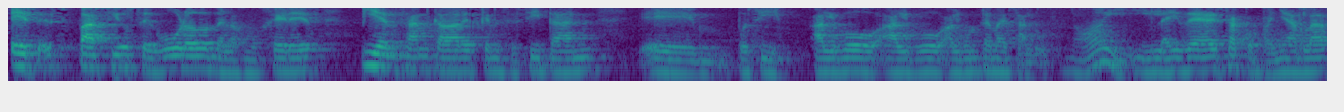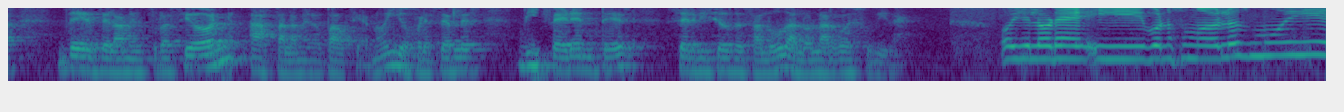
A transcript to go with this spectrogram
ese espacio seguro donde las mujeres piensan cada vez que necesitan, eh, pues sí, algo, algo, algún tema de salud, ¿no? Y, la idea es acompañarlas desde la menstruación hasta la menopausia, ¿no? Y ofrecerles diferentes servicios de salud a lo largo de su vida. Oye, Lore, y bueno, su modelo es muy...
